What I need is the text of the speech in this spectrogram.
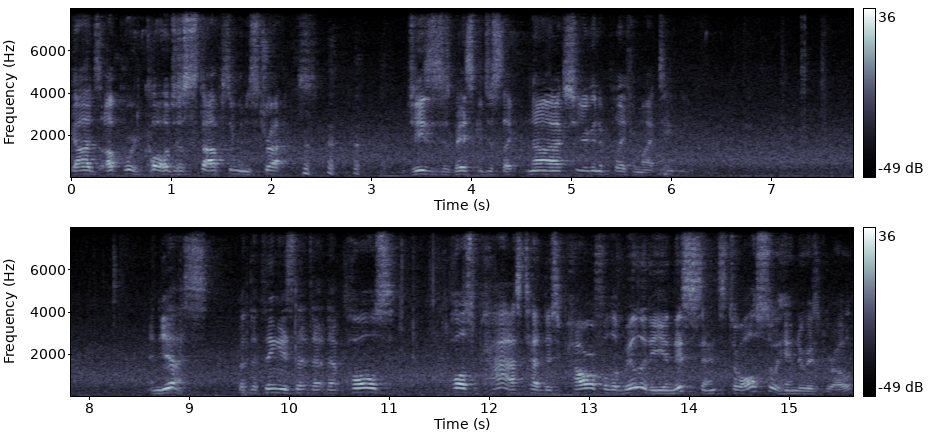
God's upward call just stops him in his tracks. Jesus is basically just like, no, actually, you're going to play for my team. And yes, but the thing is that, that, that Paul's, Paul's past had this powerful ability in this sense to also hinder his growth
